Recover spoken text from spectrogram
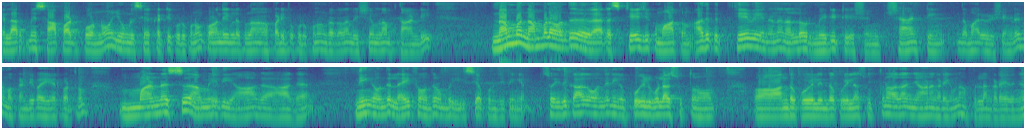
எல்லாருக்குமே சாப்பாடு போடணும் இவங்களுக்கு சே- கட்டி கொடுக்கணும் குழந்தைங்களுக்கெல்லாம் படிப்பு கொடுக்கணுன்றதெல்லாம் விஷயம்லாம் தாண்டி நம்ம நம்மளை வந்து வேறு ஸ்டேஜுக்கு மாற்றணும் அதுக்கு தேவை என்னென்னா நல்ல ஒரு மெடிடேஷன் சாண்டிங் இந்த மாதிரி விஷயங்களையும் நம்ம கண்டிப்பாக ஏற்படுத்தணும். மனசு அமைதி ஆக ஆக நீங்கள் வந்து லைஃப்பை வந்து ரொம்ப ஈஸியாக புரிஞ்சுப்பீங்க. ஸோ இதுக்காக வந்து நீங்கள் கோயிலுக்குள்ளே சுற்றணும் அந்த கோயில் இந்த கோயிலெலாம் சுற்றினா தான் ஞானம் கிடைக்கும்னா அப்படிலாம் கிடையாதுங்க.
